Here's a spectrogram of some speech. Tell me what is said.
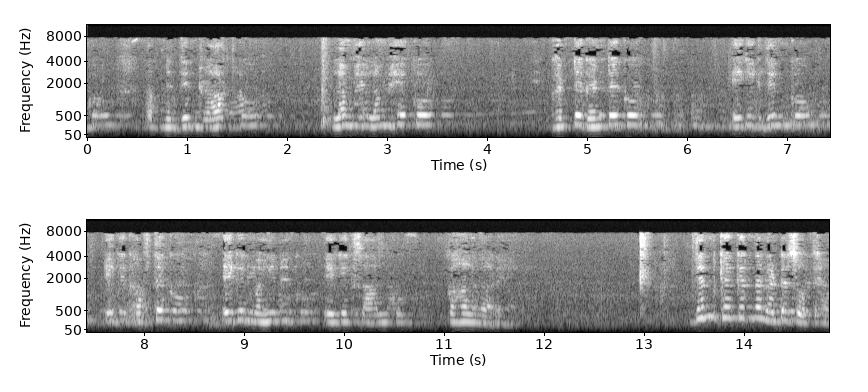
کو، اپنے دن رات کو، لمحے لمحے کو، گھنٹے گھنٹے کو، ایک ایک دن کو، ایک ایک ہفتے کو، ایک ایک مہینے کو، ایک ایک سال کو۔ کہاں لگا رہے ہیں؟ دن کے کتنے گھنٹے سوتے ہیں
